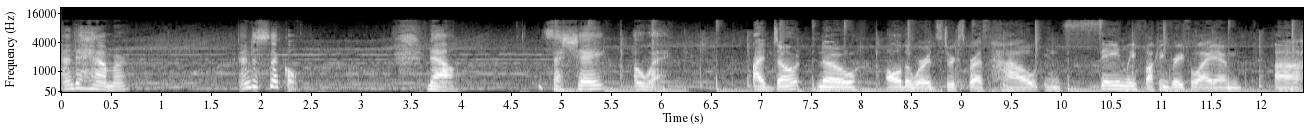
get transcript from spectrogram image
And a hammer. And a sickle. Now, sashay away. I don't know all the words to express how insanely fucking grateful I am. Uh,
